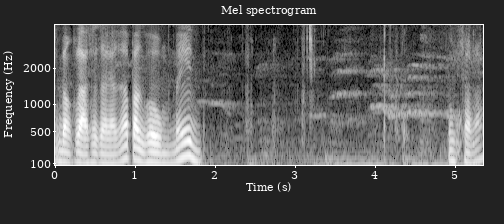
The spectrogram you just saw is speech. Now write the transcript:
Ibang klase talaga pag homemade. Ang sarap.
